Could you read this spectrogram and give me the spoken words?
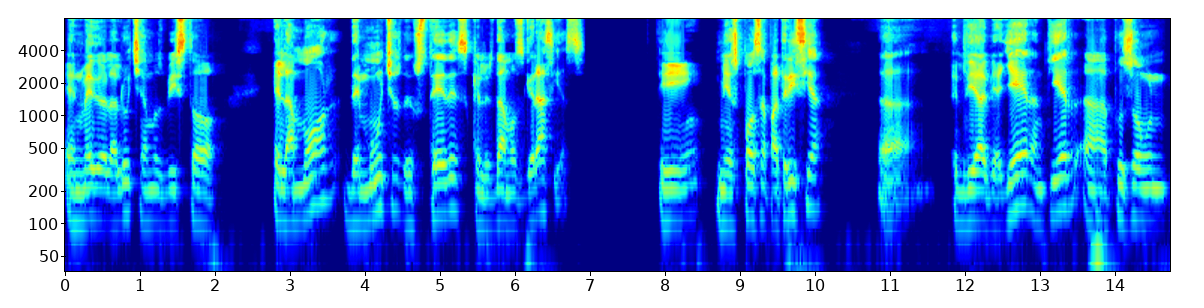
En medio de la lucha hemos visto el amor de muchos de ustedes que les damos gracias. Y mi esposa Patricia, ah, el día de ayer, antier, ah, puso un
